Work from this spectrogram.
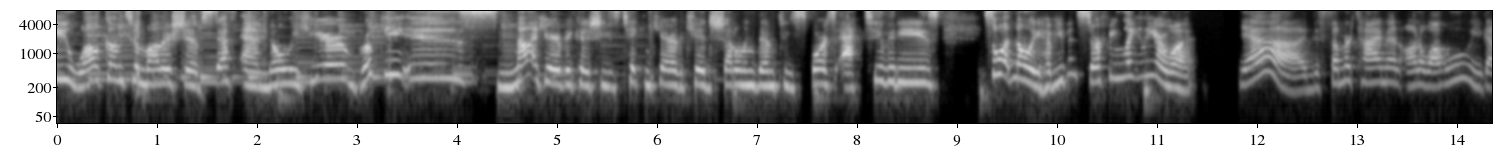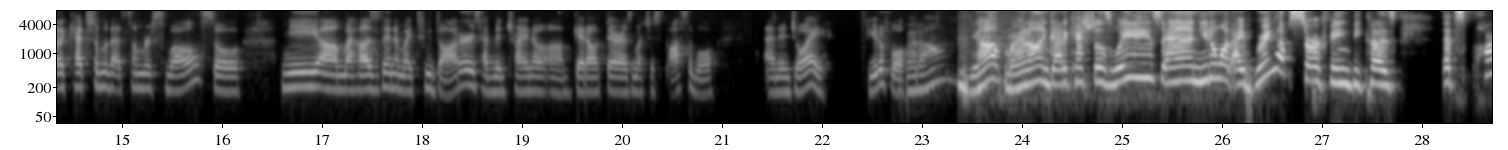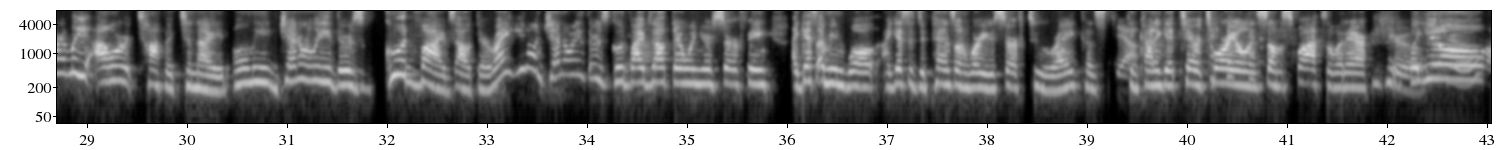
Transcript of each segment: Everybody. Welcome to Muthaship. Steph and Noli here. Brookie is not here because she's taking care of the kids, shuttling them to sports activities. So, what, Noli? Have you been surfing lately or what? Yeah, the summertime in on Oahu, you got to catch some of that summer swell. So, me, um, my husband, and my two daughters have been trying to um, get out there as much as possible and enjoy. Beautiful. Right on. Yep, right on. Got to catch those waves. And you know what? I bring up surfing because that's partly our topic tonight. Only generally, there's good vibes out there, right? You know, generally, there's good vibes out there when you're surfing. I guess, I mean, well, I guess it depends on where you surf too, right? Because Yeah. it can kind of get territorial in some spots over there. True. But you know,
